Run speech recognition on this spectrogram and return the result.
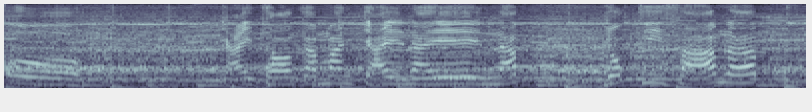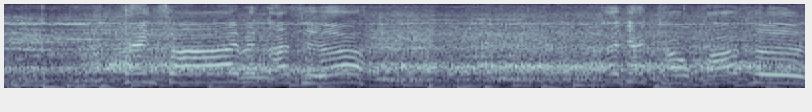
โอ้ไก่ทองก็มั่นใจในนับยกที่3แล้วครับ แทงซ้ายเป็นตาเสือแล้วยัดเข่าขวาคืน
